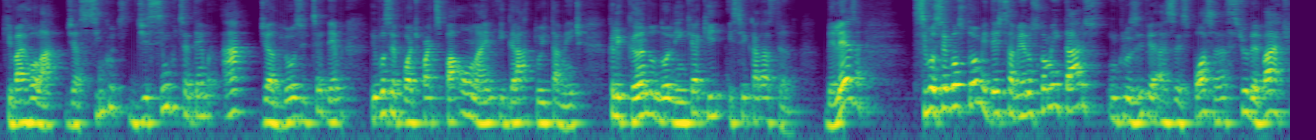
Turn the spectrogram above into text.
que vai rolar dia 5, de 5 de setembro a dia 12 de setembro e você pode participar online e gratuitamente clicando no link aqui e se cadastrando. Beleza? Se você gostou, me deixe saber nos comentários, inclusive as respostas, assistiu o debate,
